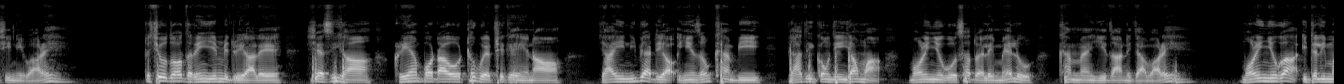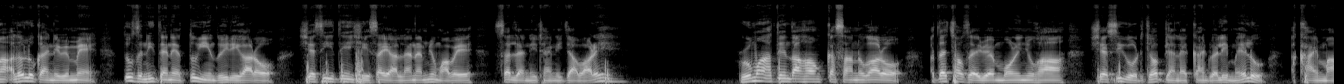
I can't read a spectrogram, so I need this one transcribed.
ရှိနေပါတယ်။တချို့သောသတင်းရင်းမြစ်တွေကလည်းရှက်စီဟာဂရီယန်ပေါ်တာကိုထုတ်ပယ်ဖြစ်ခဲ့ရင်တော့ယာယီနီးပြတယောက်အရင်ဆုံးခံပြီးယာတီကုန်ချင်းရောက်မှမော်ရီညိုကိုဆက်သွယ်လိုက်မယ်လို့ခံမှန်းရေးသားနေကြပါတယ်။မော်ရီညိုကအီတလီမှာအလုပ်လုပ်ကိုင်နေပေမဲ့သူ့ဇနီးတန်နဲ့သူ့ရင်သွေးတွေကတော့ရှက်စီအသင်းရှေ့ဆိုင်ရာလန်ဒန်မြို့မှာပဲဆက်လက်နေထိုင်နေကြပါတယ်။ ရိုမာအသင်းသားဟောင်းကဆာနိုကတော့အသက်60အရွယ်မော်ရီညိုဟာရှယ်ဆီကိုတကြောပြန်လဲကင်တွယ်လိမ့်မယ်လို့အခိုင်အမာ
